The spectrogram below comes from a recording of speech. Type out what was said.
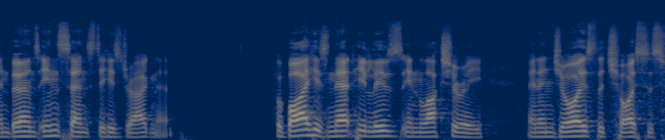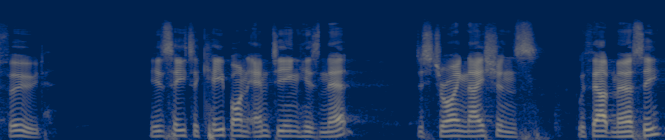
and burns incense to his dragnet. For by his net he lives in luxury and enjoys the choicest food. Is he to keep on emptying his net, destroying nations without mercy?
